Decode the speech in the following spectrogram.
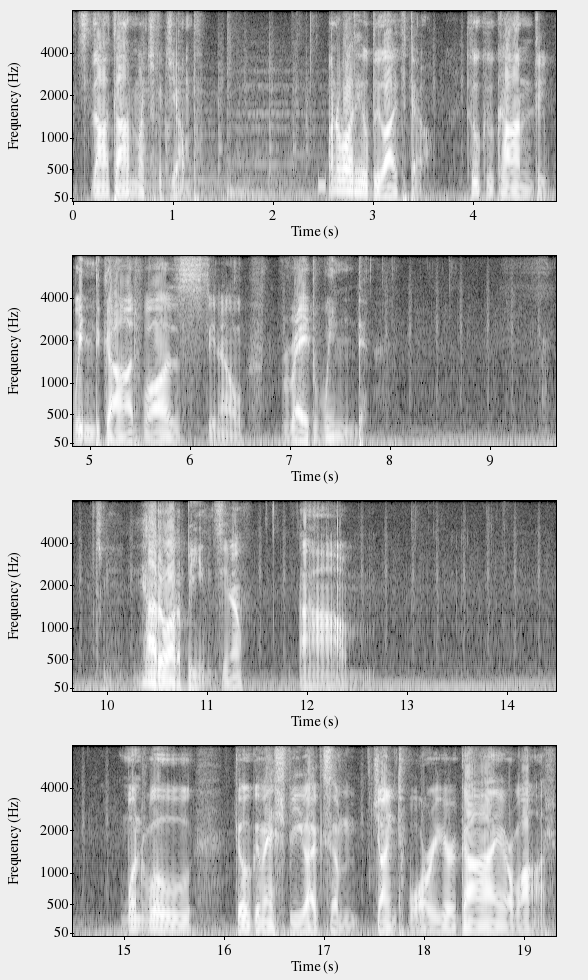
It's not that much of a jump. Wonder what he'll be like though. Kukulkan, the wind god, was, you know, red wind. He had a lot of beans, you know. Um, wonder will Gilgamesh be like some giant warrior guy or what?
